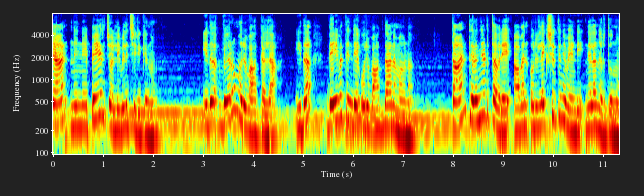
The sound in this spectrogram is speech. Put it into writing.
ഞാൻ നിന്നെ പേര് ചൊല്ലി വിളിച്ചിരിക്കുന്നു. ഇത് വെറും ഒരു വാക്കല്ല. ഇത് ദൈവത്തിന്റെ ഒരു വാഗ്ദാനമാണ്. താൻ തിരഞ്ഞെടുത്തവരെ അവൻ ഒരു ലക്ഷ്യത്തിനു വേണ്ടി നിലനിർത്തുന്നു.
